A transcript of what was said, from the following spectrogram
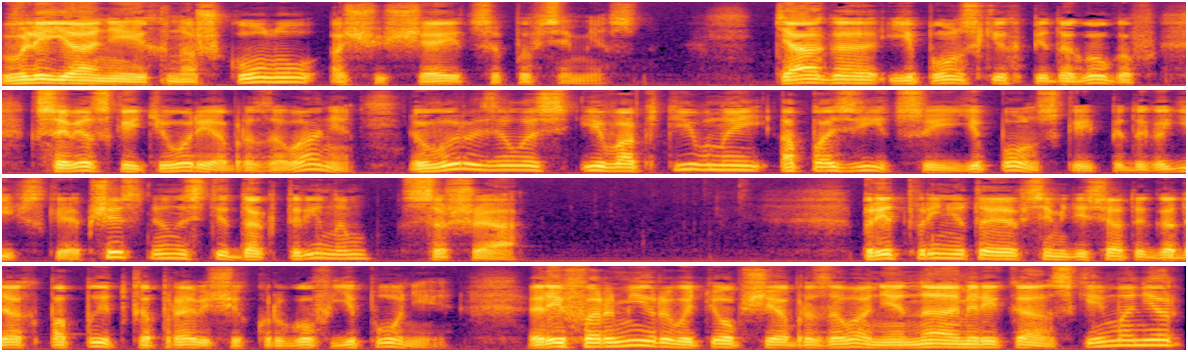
влияние их на школу ощущается повсеместно. Тяга японских педагогов к советской теории образования выразилась и в активной оппозиции японской педагогической общественности доктринам США. Предпринятая в 70-х годах попытка правящих кругов Японии реформировать общее образование на американский манер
